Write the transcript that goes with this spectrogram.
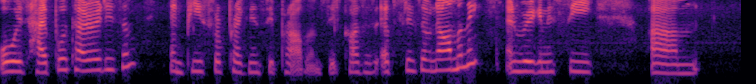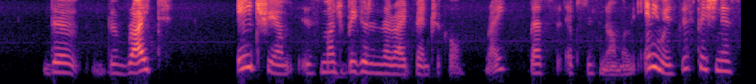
O is hypothyroidism. And P is for pregnancy problems. It causes Ebstein's anomaly, and we're going to see um, the, the right atrium is much bigger than the right ventricle, right? That's the Ebstein's anomaly. Anyways, this patient is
